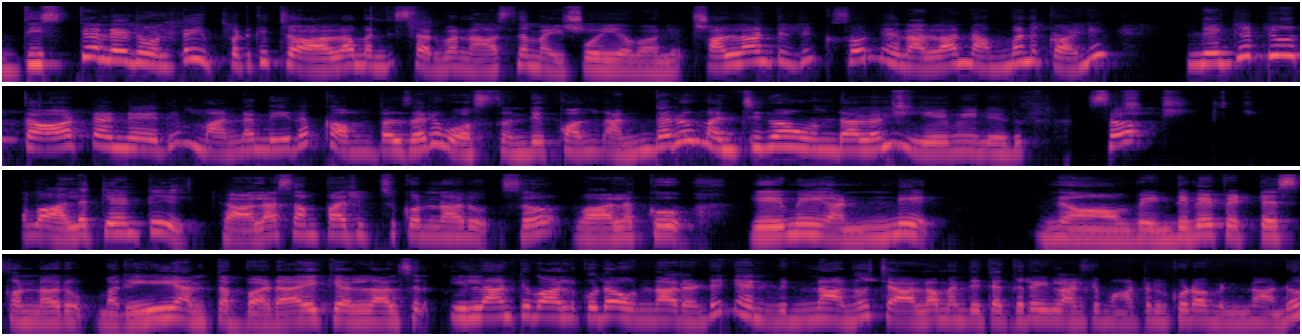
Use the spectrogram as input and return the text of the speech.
దిష్టి అనేది ఉంటే ఇప్పటికి చాలా మంది సర్వనాశనం అయిపోయేవాళ్ళు. అలాంటిది సో నేను అలా నమ్మను కానీ నెగటివ్ థాట్ అనేది మన మీద కంపల్సరీ వస్తుంది. కొంత అందరూ మంచిగా ఉండాలని ఏమీ లేదు. సో వాళ్ళకేంటి? చాలా సంపాదించుకున్నారు. సో వాళ్ళకు ఏమీ అన్ని వెండివే పెట్టేసుకున్నారు. మరీ అంత బడాయికి వెళ్ళాల్సిన ఇలాంటి వాళ్ళు కూడా ఉన్నారండి. నేను విన్నాను. చాలా మంది దగ్గర ఇలాంటి మాటలు కూడా విన్నాను.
